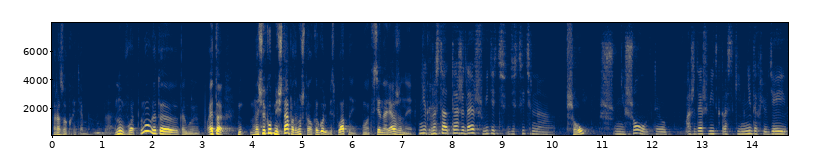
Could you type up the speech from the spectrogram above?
разок хотя бы. Ну да. Ну вот, ну это как бы это ночной клуб мечта, потому что алкоголь бесплатный, вот все наряженные. Нет, просто ты ожидаешь увидеть действительно Шоу. ш- не шоу, ты ожидаешь видеть как раз таки именитых людей,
